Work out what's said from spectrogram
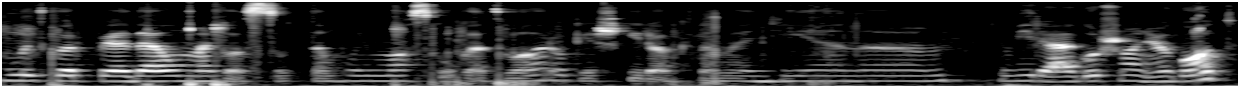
múltkor például megosztottam, hogy maszkokat varrok, és kiraktam egy ilyen virágos anyagot,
